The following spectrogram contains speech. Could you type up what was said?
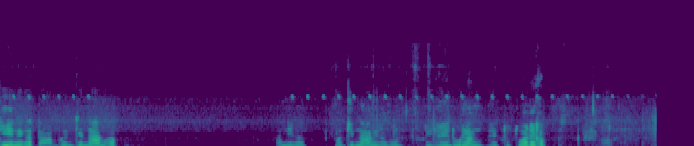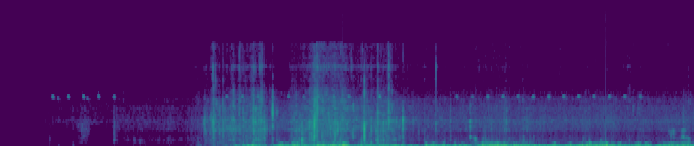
กี้นี่ก็ตามเพิ่งกินน้ำครับ อันนี้ก็มากินน้ำครับผมให้ดูลังให้ทุกตัวเลยครับผมเห็นไหมครับ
